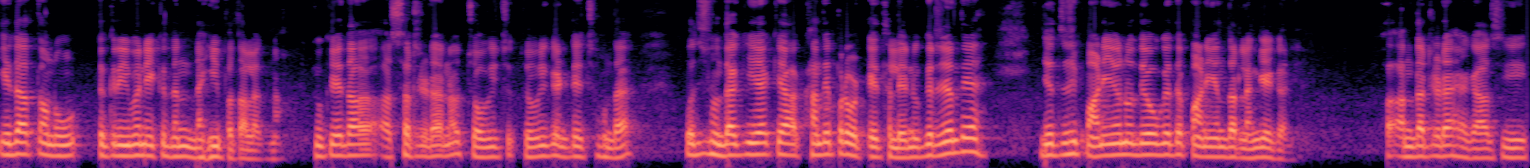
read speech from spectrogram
ਇਹਦਾ ਤੁਹਾਨੂੰ ਤਕਰੀਬਨ ਇੱਕ ਦਿਨ ਨਹੀਂ ਪਤਾ ਲੱਗਣਾ, ਕਿਉਂਕਿ ਇਹਦਾ ਅਸਰ ਜਿਹੜਾ ਨਾ ਉਹ 24 ਚ- 24 ਘੰਟੇ 'ਚ ਹੁੰਦਾ ਉਹਦੇ 'ਚ ਹੁੰਦਾ ਕੀ ਹੈ ਕਿ ਅੱਖਾਂ ਦੇ ਭਰਵੱਟੇ ਥੱਲੇ ਨੂੰ ਗਿਰ ਜਾਂਦੇ ਆ। ਜੇ ਤੁਸੀਂ ਪਾਣੀ ਉਹਨੂੰ ਦਿਓਗੇ ਤਾਂ ਪਾਣੀ ਅੰਦਰ ਲੰਘੇਗਾ ਨਹੀਂ। ਅੰਦਰ ਜਿਹੜਾ ਹੈਗਾ ਅਸੀਂ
